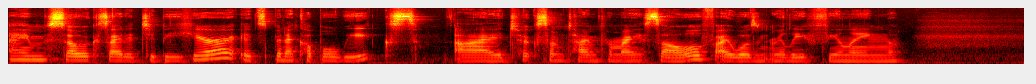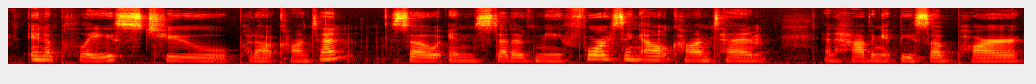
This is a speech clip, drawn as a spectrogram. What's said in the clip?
I'm so excited to be here. It's been a couple weeks. I took some time for myself. I wasn't really feeling in a place to put out content. So instead of me forcing out content and having it be subpar,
